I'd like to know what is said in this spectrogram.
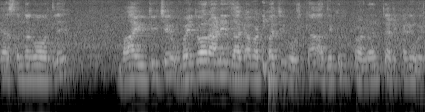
त्या संदर्भामधले महायुतीचे उमेदवार आणि जागा वाटपाची घोषणा अधिकृतपणे त्या ठिकाणी होईल.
